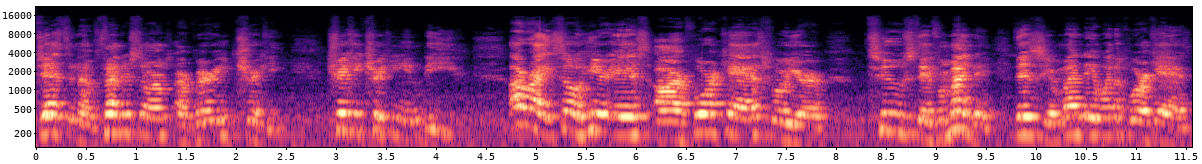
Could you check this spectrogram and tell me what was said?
Just enough. Thunderstorms are very tricky. Tricky, tricky indeed. All right, so here is our forecast for your Tuesday for Monday. This is your Monday weather forecast.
